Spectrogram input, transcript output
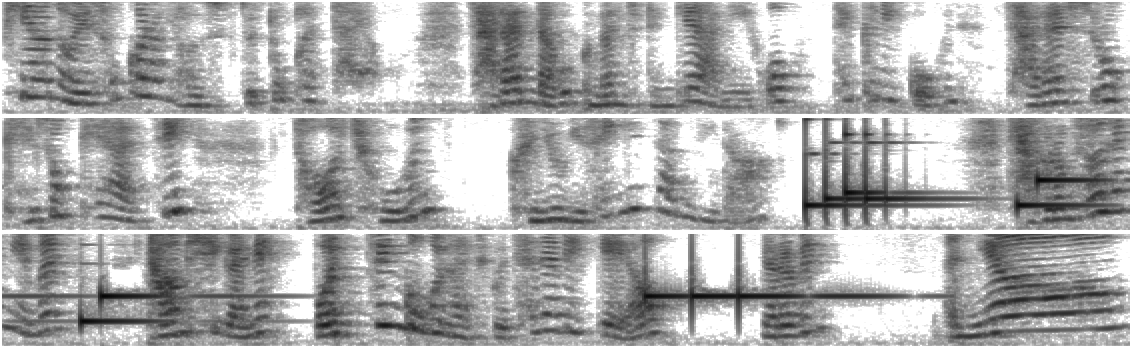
피아노의 손가락 연습도 똑같아요. 잘한다고 그만두는 게 아니고 테크닉 곡은 잘할수록 계속 해야지 더 좋은 근육이 생긴답니다. 자, 그럼 선생님은 다음 시간에 멋진 곡을 가지고 찾아뵐게요. 여러분, 안녕!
